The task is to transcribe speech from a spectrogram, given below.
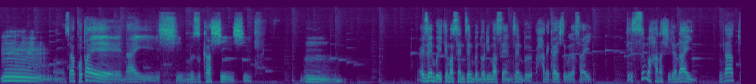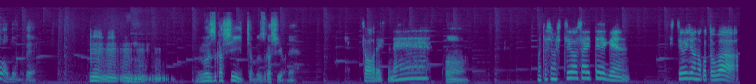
うん。うん、それは答えないし、難しいし。うん。え全部いけません、全部乗りません、全部跳ね返してください。で済む話じゃないなとは思うので、うんうんうんうんうん。難しいっちゃ難しいよね。そうですね。うん。私も必要最低限、必要以上のことは、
